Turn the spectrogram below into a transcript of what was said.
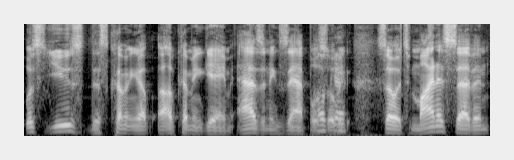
let's use this coming up upcoming game as an example. So we, so it's minus seven.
